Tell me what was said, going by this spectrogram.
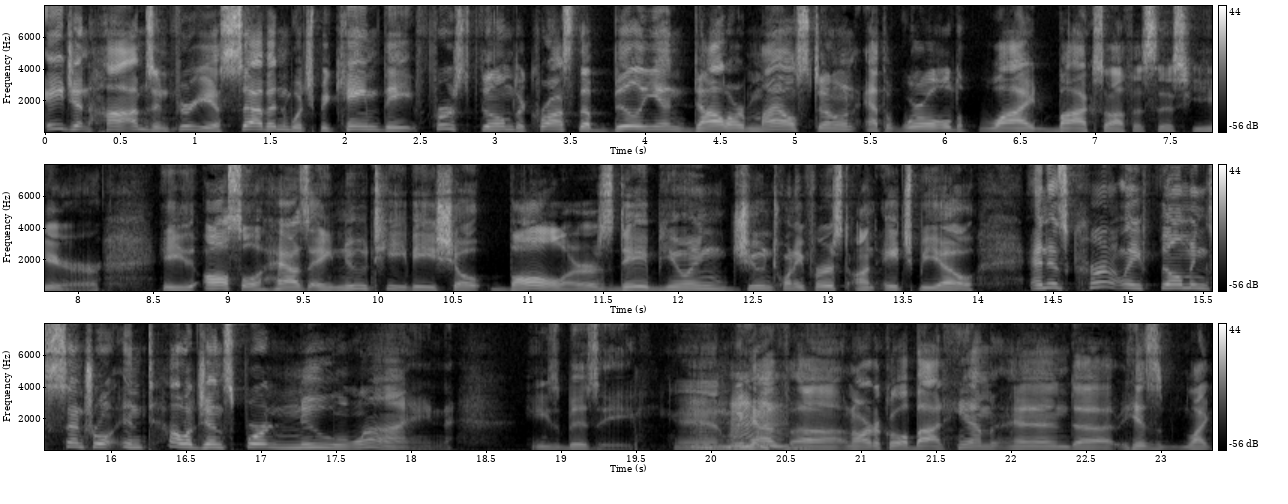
Agent Hobbs in Furious 7, which became the first film to cross the billion dollar milestone at the worldwide box office this year. He also has a new TV show, Ballers, debuting June 21st on HBO, and is currently filming Central Intelligence for New Line. He's busy. And we Mhm. have uh, an article about him and uh, his like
